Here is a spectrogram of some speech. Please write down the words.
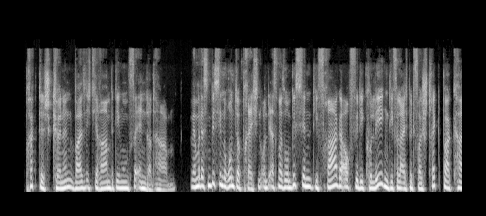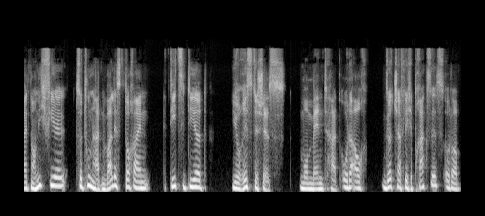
praktisch können, weil sich die Rahmenbedingungen verändert haben. Wenn wir das ein bisschen runterbrechen und erstmal so ein bisschen die Frage auch für die Kollegen, die vielleicht mit Vollstreckbarkeit noch nicht viel zu tun hatten, weil es doch ein dezidiert juristisches Moment hat oder auch wirtschaftliche Praxis oder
